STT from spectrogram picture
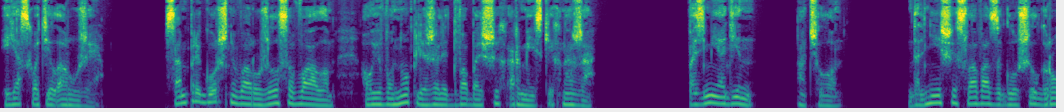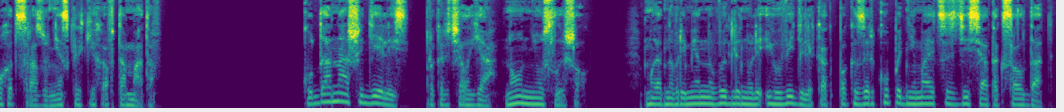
и я схватил оружие. Сам Пригоршня вооружился валом, а у его ног лежали два больших армейских ножа. «Возьми один!» — начал он. Дальнейшие слова заглушил грохот сразу нескольких автоматов. «Куда наши делись?» — прокричал я, но он не услышал. Мы одновременно выглянули и увидели, как по козырьку поднимается с десяток солдат.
